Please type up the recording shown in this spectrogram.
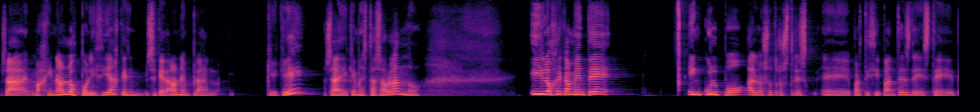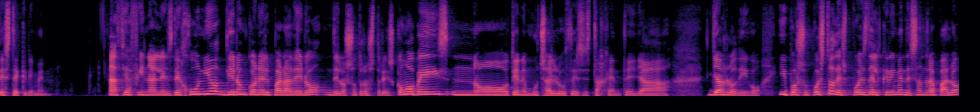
O sea, imaginaos los policías que se quedaron en plan, ¿qué qué? O sea, ¿de qué me estás hablando? Y lógicamente inculpó a los otros tres eh, participantes de este, de este crimen. Hacia finales de junio dieron con el paradero de los otros tres. Como veis, no tienen muchas luces esta gente, ya, ya os lo digo. Y por supuesto, después del crimen de Sandra Palo,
